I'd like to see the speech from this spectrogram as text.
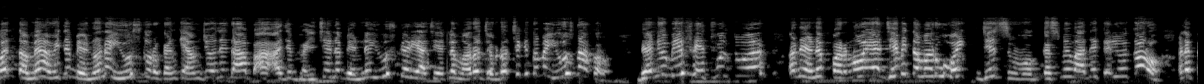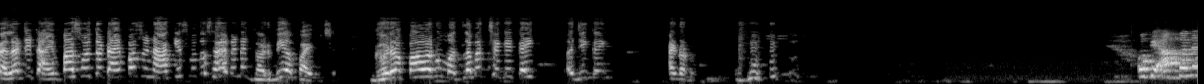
પણ તમે આવી રીતે બહેનોને યુઝ કરો. કારણ કે આમ જોવા જઈએ તો આ જે ભાઈ છે એને બહેનને યુઝ કર્યા છે એટલે મારો ઝઘડો છે કે તમે યુઝ ના કરો. Then you be faithful to her અને એને પરનોયા જે બી તમારું હોય જે કસમે વાદે કરી હોય કરો. અને પહેલાથી ટાઈમ પાસ હોય તો ટાઈમ પાસ હોય ને આ કેસમાં તો સાહેબ એને ઘર બી અપાયું છે. ઘર અપાવવાનું મતલબ જ છે કે કંઈક હજી કંઈક આઈ ડોન્ટ ઓકે આપણને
